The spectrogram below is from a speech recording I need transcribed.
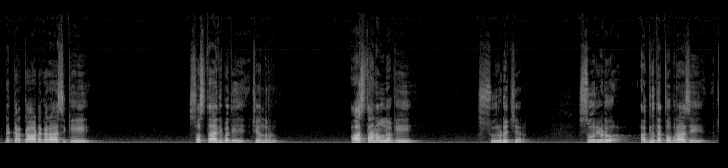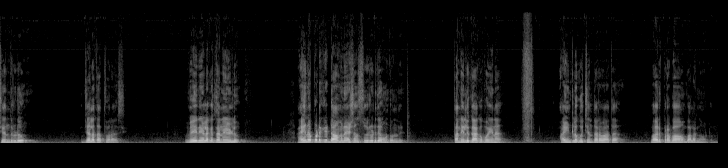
అంటే కర్కాటక రాశికి స్వస్థాధిపతి చంద్రుడు. ఆ స్థానంలోకి సూర్యుడు వచ్చారు సూర్యుడు అగ్నితత్వపు రాశి చంద్రుడు జలతత్వ రాశి. వేనీళ్ళకి చనీళ్ళు అయినప్పటికీ డామినేషన్ సూర్యుడిదే ఉంటుంది. తన ఇల్లు కాకపోయినా ఆ ఇంట్లోకి వచ్చిన తర్వాత వారి ప్రభావం బలంగా ఉంటుంది.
